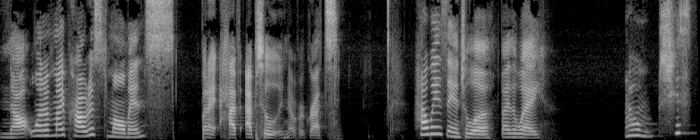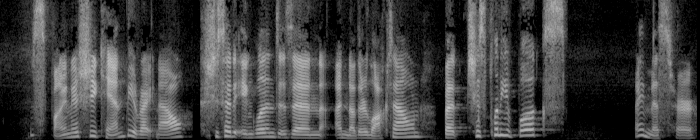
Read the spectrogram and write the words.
Not one of my proudest moments, but I have absolutely no regrets. How is Angela, by the way? Um, she's as fine as she can be right now. She said England is in another lockdown, but she has plenty of books. I miss her.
